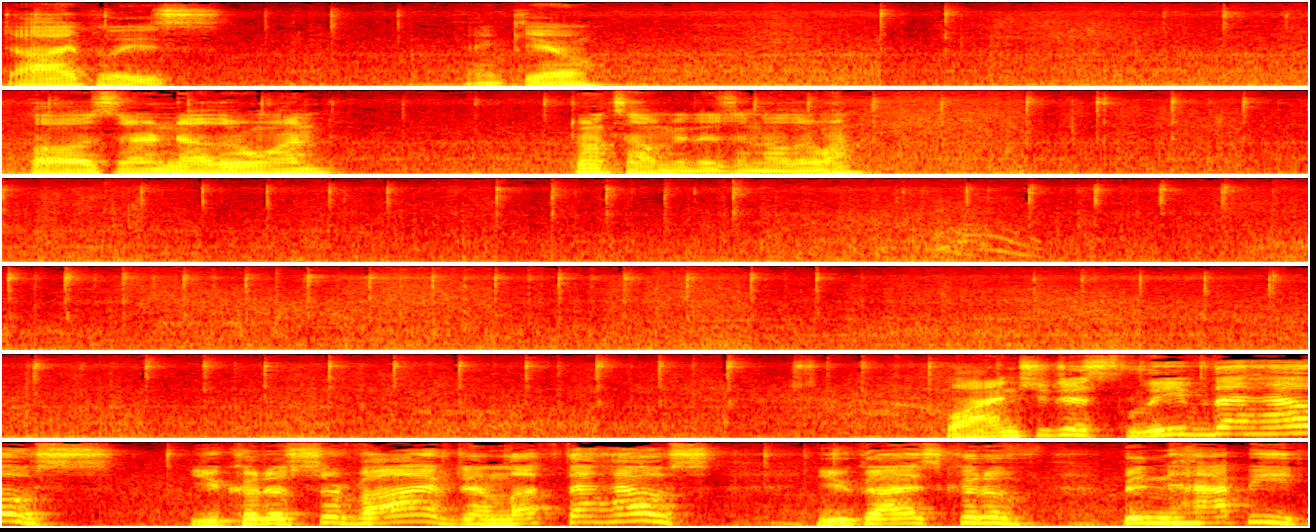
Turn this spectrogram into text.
Die, please. Thank you. Oh, is there another one? Don't tell me there's another one. Why didn't you just leave the house? You could have survived and left the house. You guys could have been happy,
